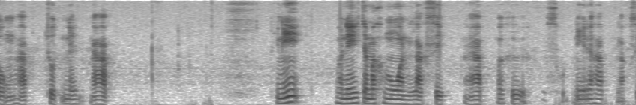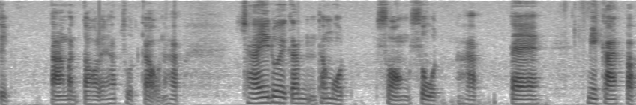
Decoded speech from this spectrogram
รงๆนะครับจุดเน้นนะครับ ทีนี้วันนี้จะมาคำนวณหลักสิบ นะครับ ก็คือสูตรนี้นะครับ หลักสิบต่างบรรตอเลยนะครับ สูตรเก่านะครับ ใช้ด้วยกันทั้งหมด 2 สูตรนะครับ แต่มีการปรับ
